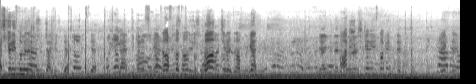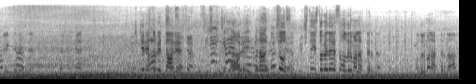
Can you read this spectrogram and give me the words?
Üç, üç kere istop edersin. Bitti. Hocam, Bitti. hocam Gel. bitti gelsin. gel. Etrafında tam tur. Tam tur etrafında gel. Gel gidelim. Abi iki kere istop etti. Bekle, bekle, bekle. Gel. İki kere istop etti abi. Bilecek. Abi tamam üç olsun. Üçte istop ederse alırım anahtarını. Alırım anahtarını abi.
